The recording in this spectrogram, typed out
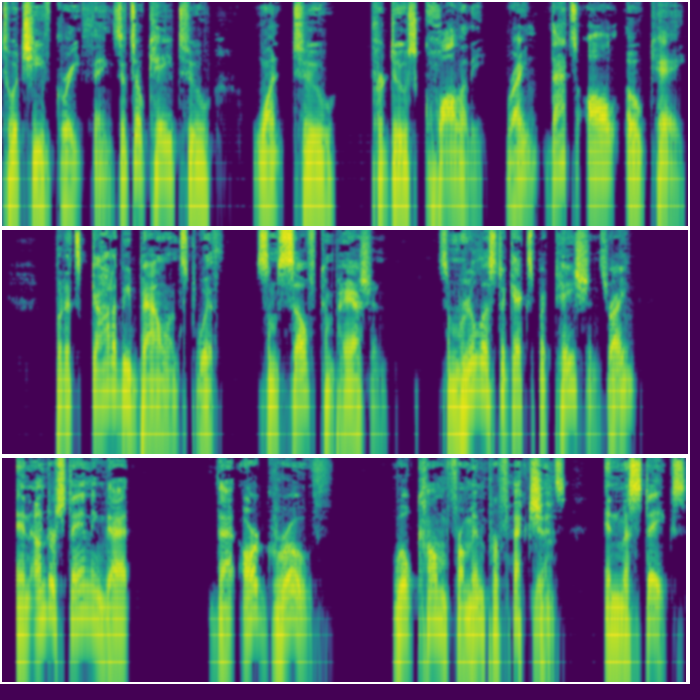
to achieve great things. It's okay to want to produce quality, right? Mm-hmm. That's all okay. But it's got to be balanced with some self-compassion, some realistic expectations, right? Mm-hmm. And understanding that that our growth will come from imperfections and mistakes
